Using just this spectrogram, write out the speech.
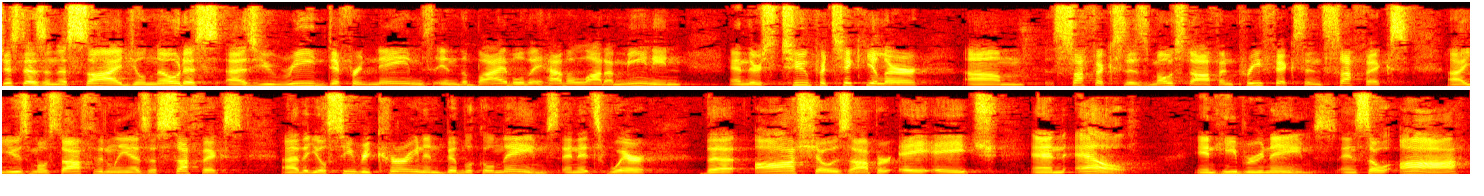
just as an aside, you'll notice as you read different names in the Bible, they have a lot of meaning. And there's two particular um, suffixes most often, prefix and suffix, uh, used most oftenly as a suffix uh, that you'll see recurring in biblical names. And it's where the ah shows up, or ah, and l in Hebrew names. And so ah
